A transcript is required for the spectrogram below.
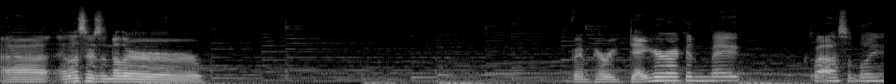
Uh, unless there's another... Vampiric dagger I can make? Possibly?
